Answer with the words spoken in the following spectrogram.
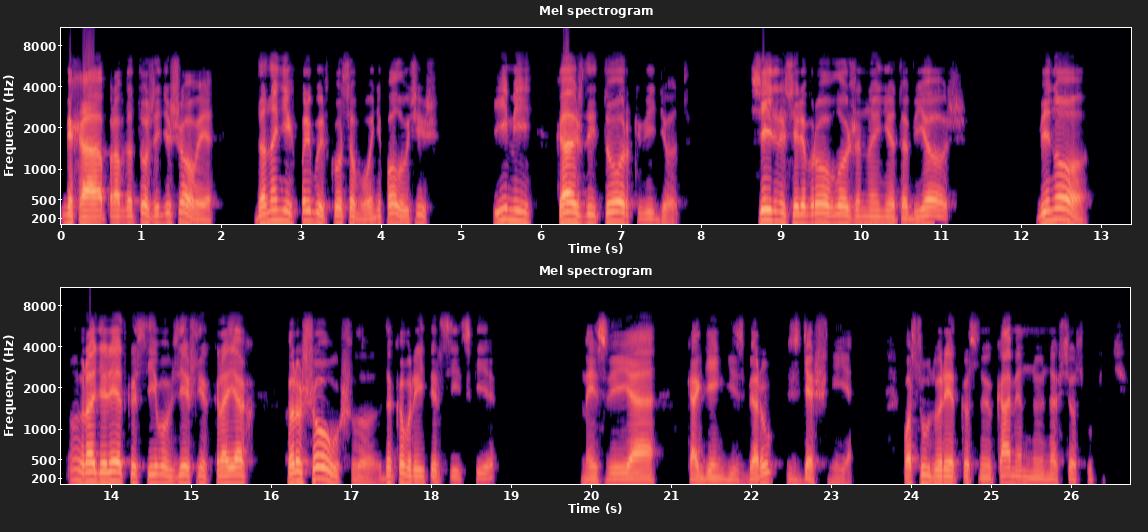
Меха, правда, тоже дешевые, да на них прибытку особо не получишь. Ими каждый торг ведет. Сильно серебро вложенное не отобьешь. Вино, ну, ради редкости его в здешних краях, хорошо ушло, да ковры персидские. Но если я, как деньги сберу, здешние, посуду редкостную каменную на все скупить.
